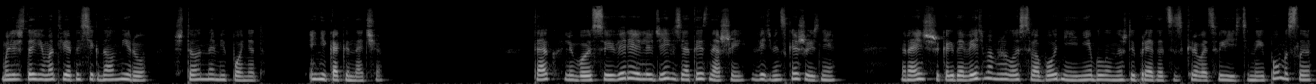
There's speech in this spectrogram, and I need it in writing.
мы лишь даем ответный сигнал миру, что он нами понят. И никак иначе. Так, любое суеверие людей взято из нашей, ведьминской жизни. Раньше, когда ведьмам жилось свободнее и не было нужды прятаться и скрывать свои истинные помыслы,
